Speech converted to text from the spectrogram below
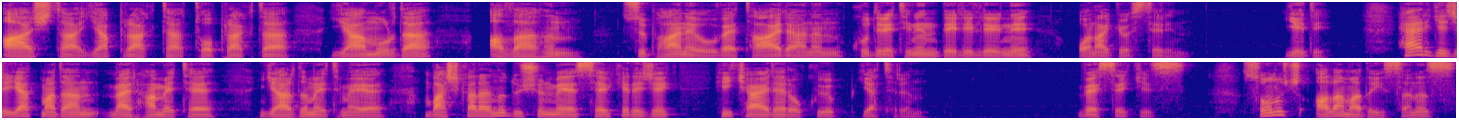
Ağaçta, yaprakta, toprakta, yağmurda Allah'ın, Sübhanehu ve Teala'nın kudretinin delillerini ona gösterin. 7. Her gece yatmadan merhamete, yardım etmeye, başkalarını düşünmeye sevk edecek hikayeler okuyup yatırın. Ve 8. Sonuç alamadıysanız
